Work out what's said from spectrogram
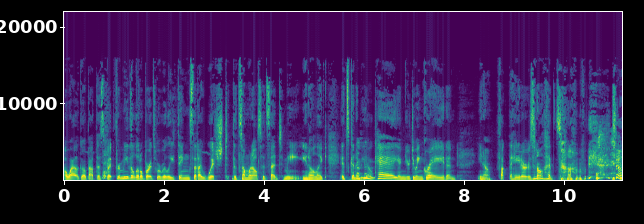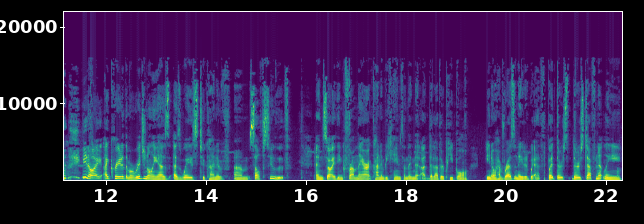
a while ago about this, but for me, the little birds were really things that I wished that someone else had said to me. You know, like it's going to be mm-hmm. okay, and you're doing great, and you know, fuck the haters and all that stuff. so, you know, I, I created them originally as as ways to kind of um, self soothe. And so I think from there it kind of became something that that other people you know, have resonated with. But there's, there's definitely,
